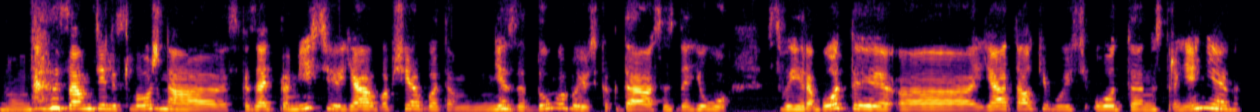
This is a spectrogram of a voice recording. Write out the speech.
Ну, на самом деле сложно сказать про миссию. Я вообще об этом не задумываюсь, когда создаю свои работы. А, я отталкиваюсь от настроения,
